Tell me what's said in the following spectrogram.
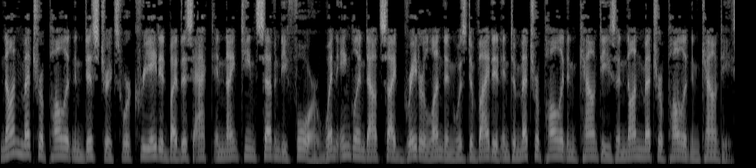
Non-metropolitan districts were created by this Act in 1974 when England outside Greater London was divided into metropolitan counties and non-metropolitan counties.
